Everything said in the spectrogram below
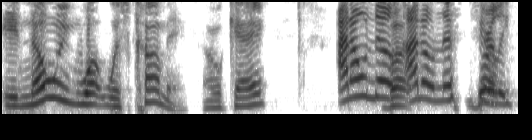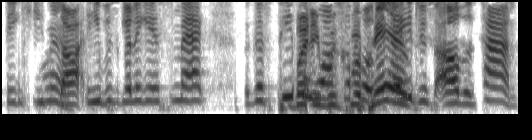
in knowing what was coming, okay? I don't know. But- I don't necessarily think he yeah. thought he was going to get smacked because people walk up on stages all the time.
